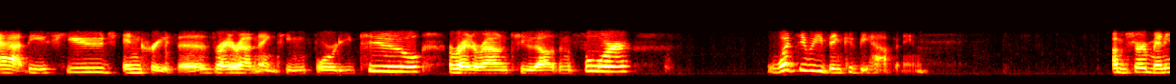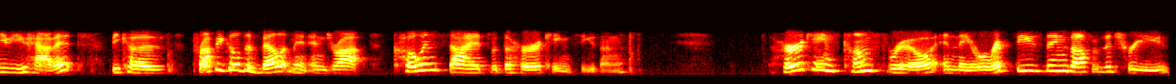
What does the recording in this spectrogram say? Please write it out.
at these huge increases right around 1942 or right around 2004, what do we think could be happening? I'm sure many of you have it because propagule development and drop coincides with the hurricane season. Hurricanes come through and they rip these things off of the trees.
